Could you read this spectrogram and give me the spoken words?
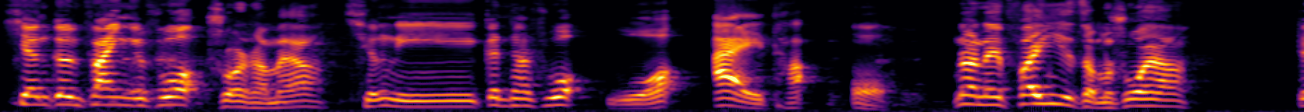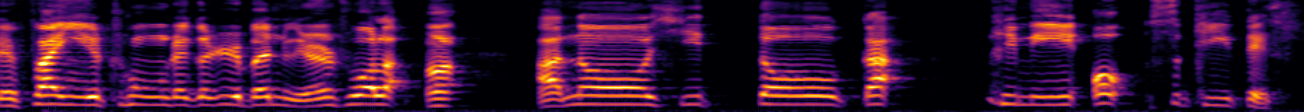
先跟翻译说说什么呀？请你跟他说我爱他。哦，那那翻译怎么说呀？这翻译冲这个日本女人说了啊，あの人が君を好きです。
